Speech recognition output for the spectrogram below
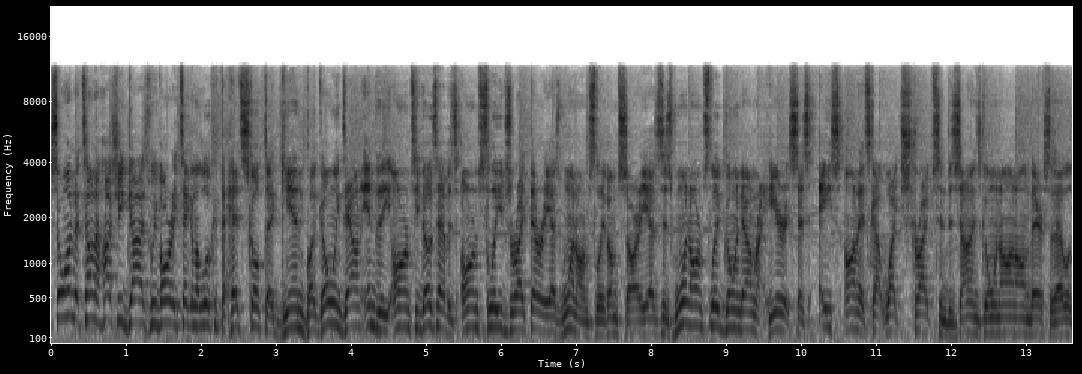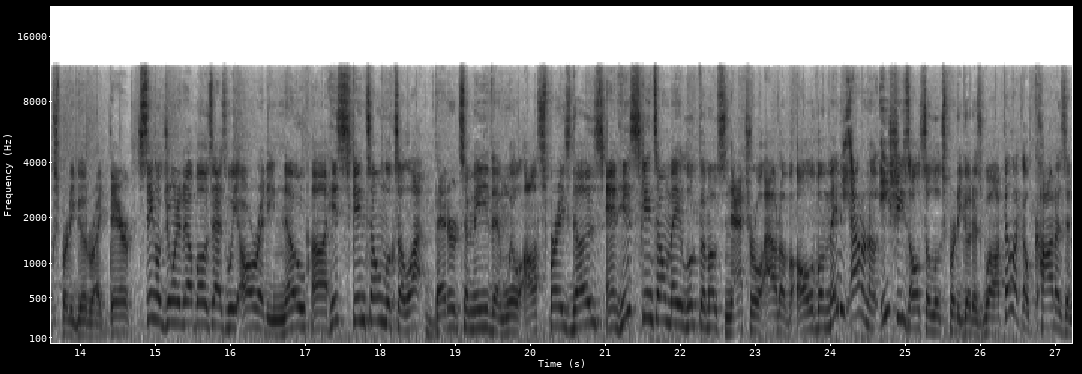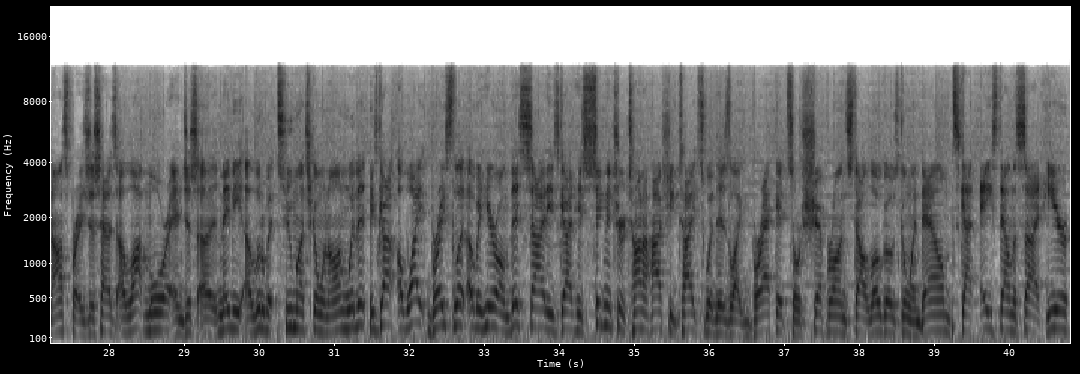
So on to Tanahashi, guys. We've already taken a look at the head sculpt again, but going down into the arms, he does have his arm sleeves right there. He has one arm sleeve, I'm sorry. He has his one arm sleeve going down right here. It says Ace on it. It's got white stripes and designs going on on there, so that looks pretty good right there. Single jointed elbows, as we already know. Uh, his skin tone looks a lot better to me than Will Ospreay's does, and his skin tone may look the most natural out of all of them. Maybe, I don't know, Ishii's also looks pretty good as well. I feel like Okada's and Ospreay's just has a lot more and just uh, maybe a little bit too much going on with it. He's got a white bracelet over here on this side. He's got his signature Tanahashi tights with his like brackets or chevron style logos going down. It's got Ace down the side here.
